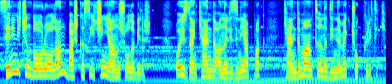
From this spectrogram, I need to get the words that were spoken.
Senin için doğru olan başkası için yanlış olabilir. O yüzden kendi analizini yapmak, kendi mantığını dinlemek çok kritik.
